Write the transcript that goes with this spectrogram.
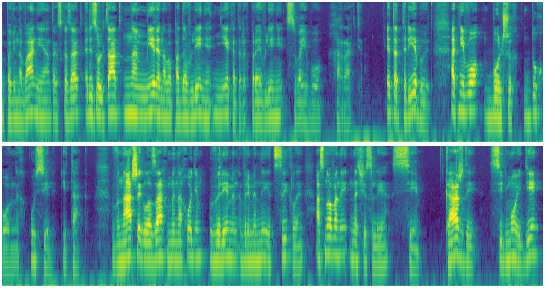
повинование, так сказать, результат намеренного подавления некоторых проявлений своего характера. Это требует от него больших духовных усилий. Итак, в наших глазах мы находим времен, временные циклы, основанные на числе 7. Каждый седьмой день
